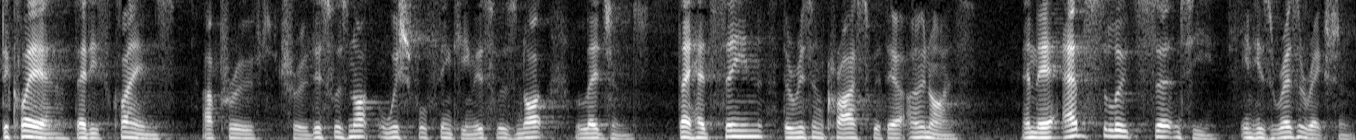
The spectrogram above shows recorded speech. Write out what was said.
declare that his claims are proved true. This was not wishful thinking, this was not legend. They had seen the risen Christ with their own eyes, and their absolute certainty in his resurrection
